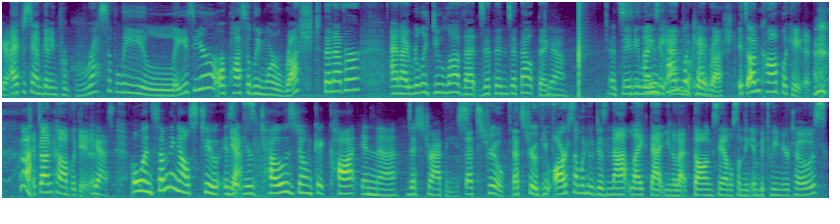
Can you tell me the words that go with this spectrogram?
Yeah. I have to say I'm getting progressively lazier or possibly more rushed than ever, and I really do love that zip in zip out thing. Yeah. It's Maybe lazy and, and rushed. It's uncomplicated. it's uncomplicated. Yes. Oh, and something else too is Yes. that your toes don't get caught in the the strappies. That's true. That's true. If you are someone who does not like that, you know, that thong sandal, something in between your toes,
